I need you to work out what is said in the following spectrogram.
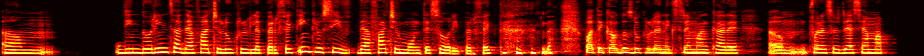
um, din dorința de a face lucrurile perfect, inclusiv de a face Montessori perfect, da, poate că au dus lucrurile în extrema în care, um, fără să-și dea seama,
